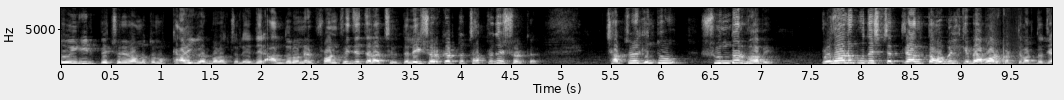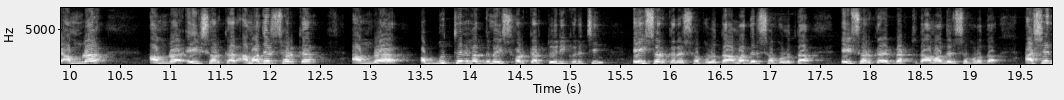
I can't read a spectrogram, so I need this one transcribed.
তৈরির পেছনের অন্যতম কারিগর বলা চলে। এদের আন্দোলনের ফ্রন্ট পেজে তারা ছিল। তাহলে এই সরকার তো ছাত্রদের সরকার। ছাত্ররা কিন্তু সুন্দরভাবে প্রধান উপদেষ্টা ত্রাণ তহবিলকে ব্যবহার করতে পারতো যে আমরা আমরা এই সরকার, আমাদের সরকার, আমরা অভ্যুত্থানের মাধ্যমে এই সরকার তৈরি করেছি, এই সরকারের সফলতা আমাদের সফলতা, এই সরকারের ব্যর্থতা আমাদের সফলতা। আসেন,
